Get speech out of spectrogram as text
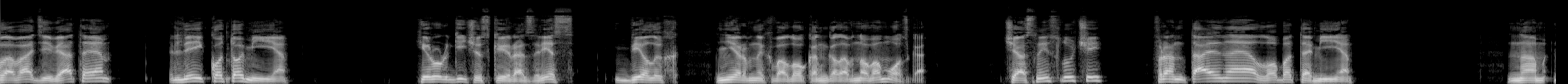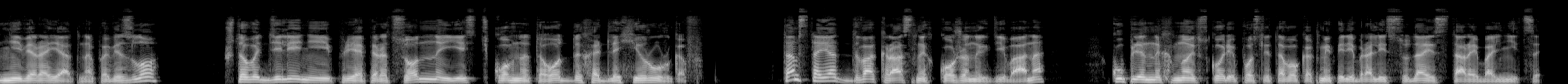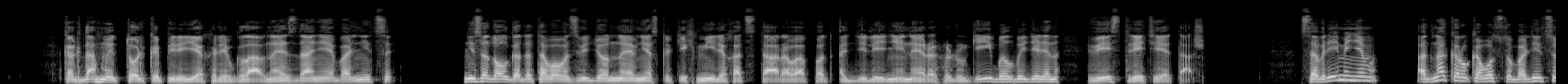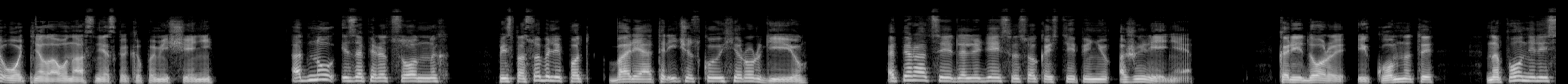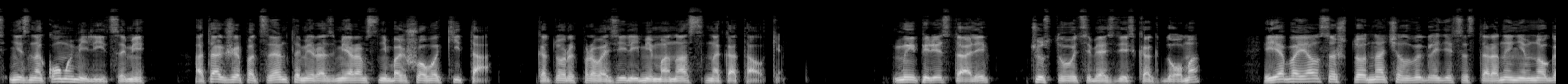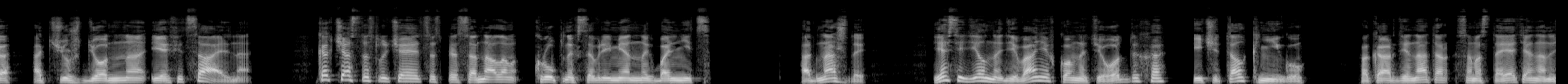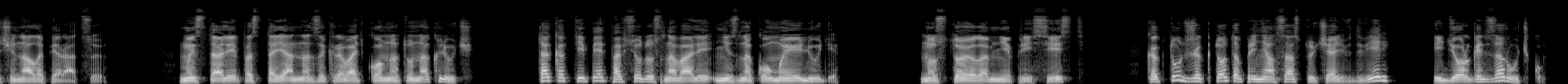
Глава 9. Лейкотомия. Хирургический разрез белых нервных волокон головного мозга. Частный случай – фронтальная лоботомия. Нам невероятно повезло, что в отделении при операционной есть комната отдыха для хирургов. Там стоят два красных кожаных дивана, купленных мной вскоре после того, как мы перебрались сюда из старой больницы. Когда мы только переехали в главное здание больницы, незадолго до того возведенное в нескольких милях от старого под отделение нейрохирургии был выделен весь третий этаж. Со временем, однако, руководство больницы отняло у нас несколько помещений. Одну из операционных приспособили под бариатрическую хирургию, операции для людей с высокой степенью ожирения. Коридоры и комнаты – наполнились незнакомыми лицами, а также пациентами размером с небольшого кита, которых провозили мимо нас на каталке. Мы перестали чувствовать себя здесь как дома, и я боялся, что начал выглядеть со стороны немного отчужденно и официально, как часто случается с персоналом крупных современных больниц. Однажды я сидел на диване в комнате отдыха и читал книгу, пока ординатор самостоятельно начинал операцию. Мы стали постоянно закрывать комнату на ключ, так как теперь повсюду сновали незнакомые люди. Но стоило мне присесть, как тут же кто-то принялся стучать в дверь и дергать за ручку.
